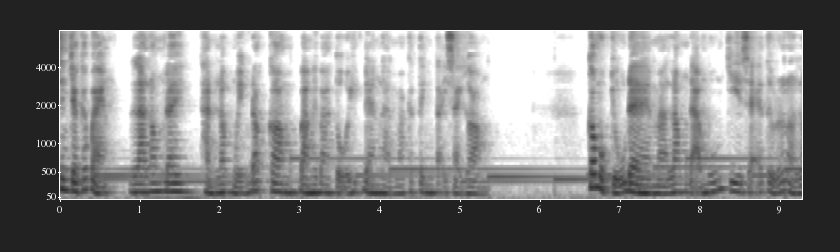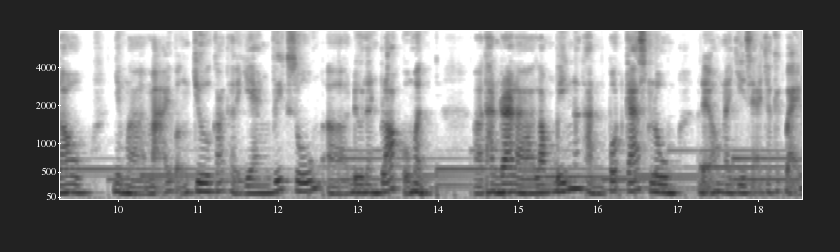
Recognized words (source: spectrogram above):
Xin chào các bạn, là Long đây, thành long nguyễn.com, 33 tuổi, đang làm marketing tại Sài Gòn. Có một chủ đề mà Long đã muốn chia sẻ từ rất là lâu, nhưng mà mãi vẫn chưa có thời gian viết xuống ờ, đưa lên blog của mình. Ờ, thành ra là Long biến nó thành podcast luôn để hôm nay chia sẻ cho các bạn.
